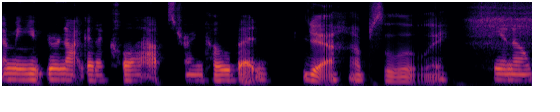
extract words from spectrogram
I mean, you're not going to collapse during COVID yeah, absolutely. you know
